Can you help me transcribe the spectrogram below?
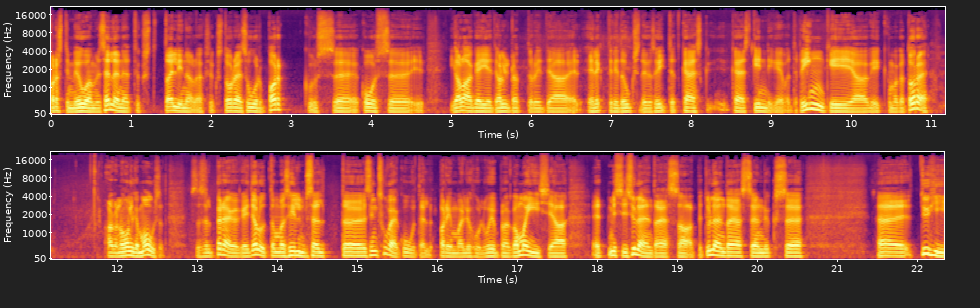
varsti me jõuame selleni, et üks Tallinnal oleks üks tore suur park, kus äh, koos jalakäijad, jalgratturid ja elektritõuksidega sõitjad käest, käest kinni käivad ringi ja kõik on väga tore, aga no olgem ausad, sa seal perega käid jalutamas ilmselt äh, siin suvekuudel parimal juhul, võib-olla ka mais ja et mis siis ülejäänud ajast saab, et ülejäänud ajast see on üks äh, tühi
